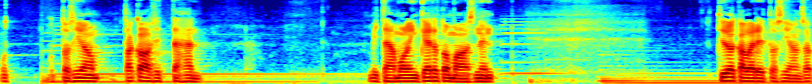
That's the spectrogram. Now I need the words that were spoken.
Mutta mut tosiaan takaisin tähän, mitä mä olin kertomaan, niin työkaveri tosiaansa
